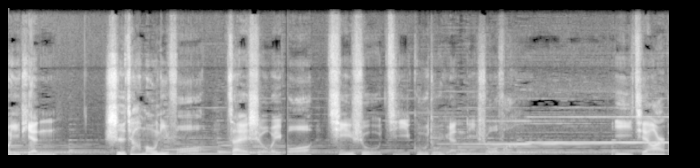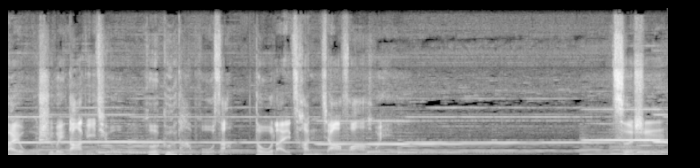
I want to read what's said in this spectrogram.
有一天，释迦牟尼佛在舍卫国祇树给孤独园里说法，一千二百五十位大比丘和各大菩萨都来参加法会。此时，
